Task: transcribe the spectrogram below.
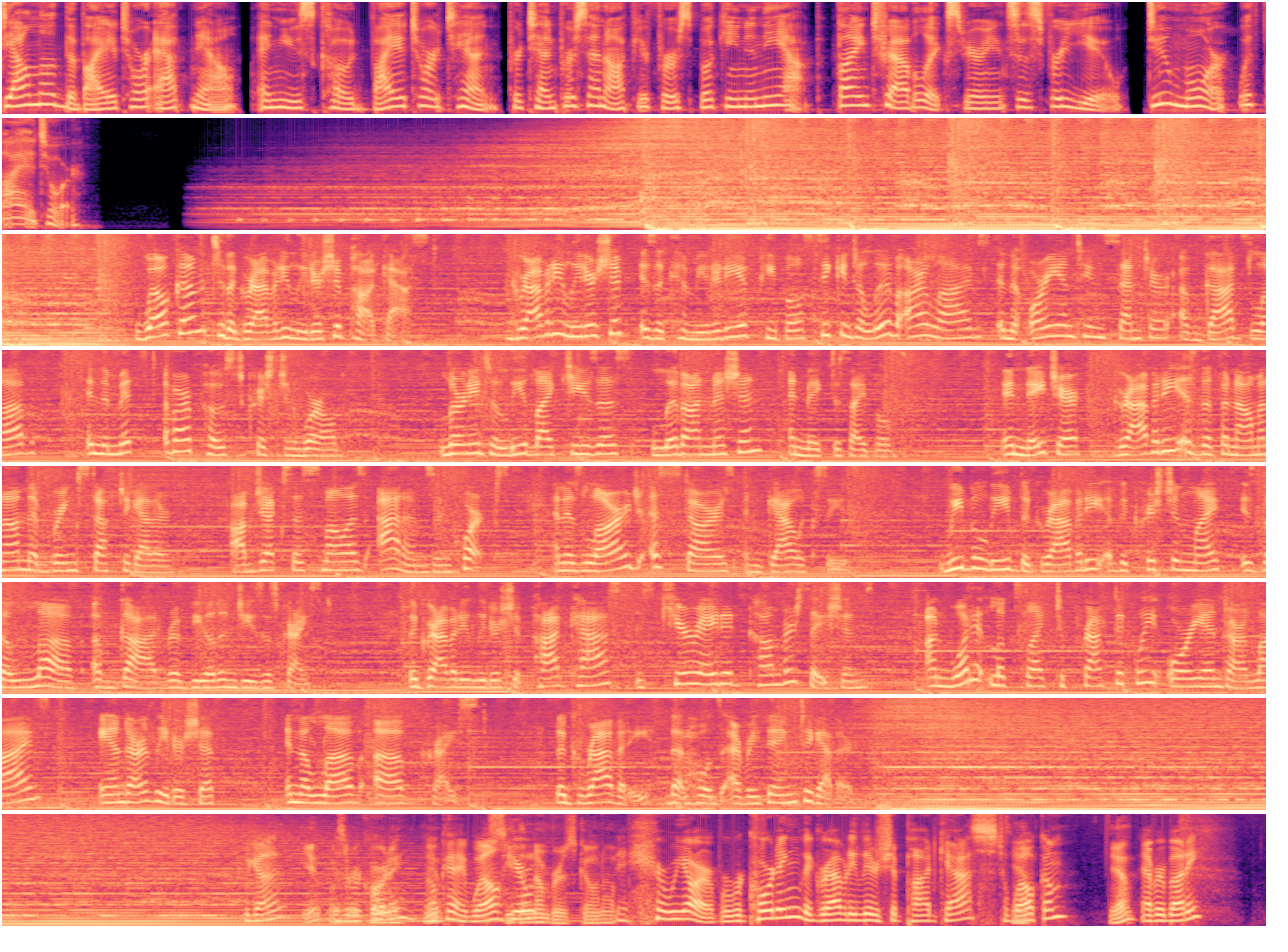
Download the Viator app now and use code Viator10 for 10% off your first booking in the app. Find travel experiences for you. Do more with Viator. Welcome to the Gravity Leadership Podcast. Gravity Leadership is a community of people seeking to live our lives in the orienting center of God's love in the midst of our post Christian world, learning to lead like Jesus, live on mission, and make disciples. In nature, gravity is the phenomenon that brings stuff together objects as small as atoms and quarks, and as large as stars and galaxies. We believe the gravity of the Christian life is the love of God revealed in Jesus Christ. The Gravity Leadership Podcast is curated conversations on what it looks like to practically orient our lives and our leadership in the love of Christ, the gravity that holds everything together. We got it? Yep, Is it we're recording? recording. Yep. Okay, well, See here, the numbers going up. here we are. We're recording the Gravity Leadership Podcast. Welcome, Yeah, everybody.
